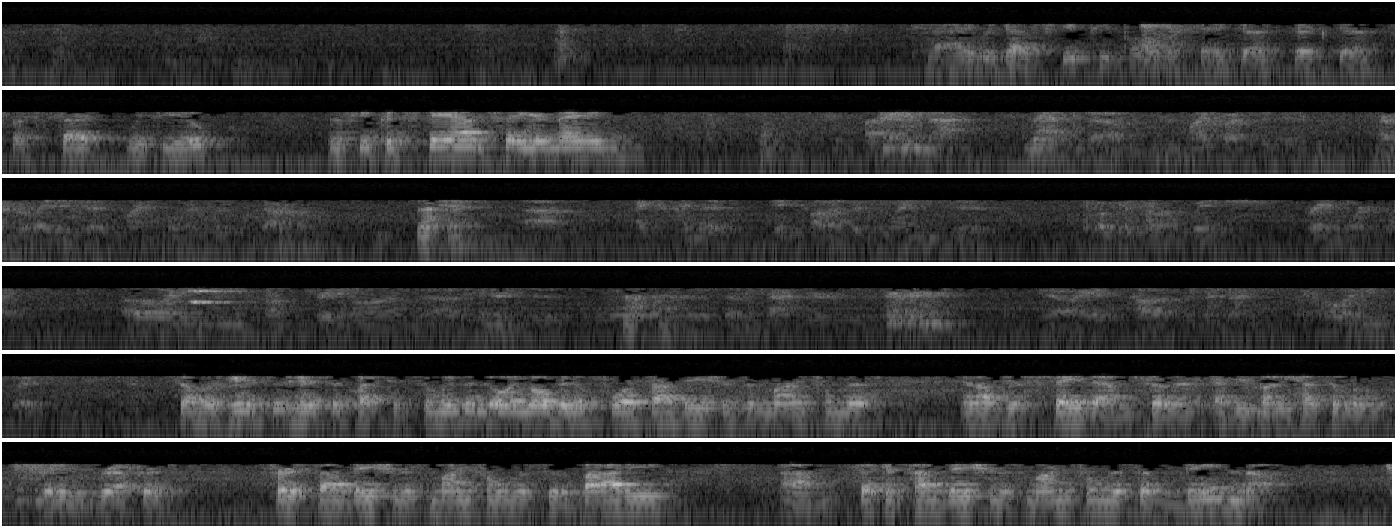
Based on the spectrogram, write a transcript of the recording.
Okay, we've got a few people. Okay, good, good, good. Let's start with you. If you could stand, say your name. Hi, I'm Matt. Matt. And um, my question is kind of related to mindfulness of Dharma. Uh-huh. And um, I kind of get caught up in when to focus on which framework. Like, oh, I need to be concentrating on uh, the hindrances or Uh-huh. the seven factors. you know, I get caught up and then I'm like, oh, I need to switch. So here's the, here's the question. So we've been going over the four foundations of mindfulness, and I'll just say them so that everybody has a little frame of reference. First foundation is mindfulness of the body. Um, second foundation is mindfulness of Vedana,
